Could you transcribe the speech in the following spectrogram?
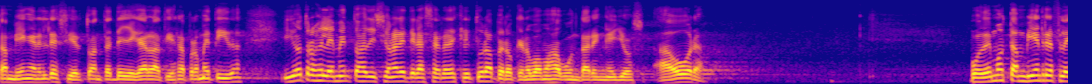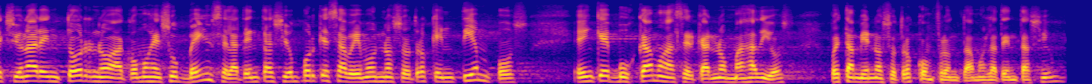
también en el desierto antes de llegar a la tierra prometida y otros elementos adicionales de la Sagrada Escritura, pero que no vamos a abundar en ellos ahora. Podemos también reflexionar en torno a cómo Jesús vence la tentación porque sabemos nosotros que en tiempos en que buscamos acercarnos más a Dios, pues también nosotros confrontamos la tentación.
